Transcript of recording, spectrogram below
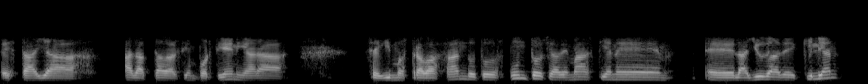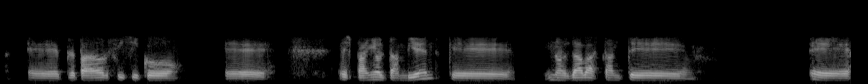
está ya adaptado al 100% y ahora seguimos trabajando todos juntos y además tiene eh, la ayuda de Kilian, eh, preparador físico eh, español también, que nos da bastante eh,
